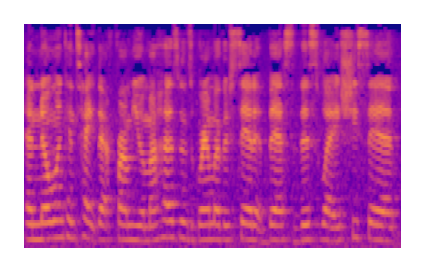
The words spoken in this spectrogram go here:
and no one can take that from you. And my husband's grandmother said it best this way. She said,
